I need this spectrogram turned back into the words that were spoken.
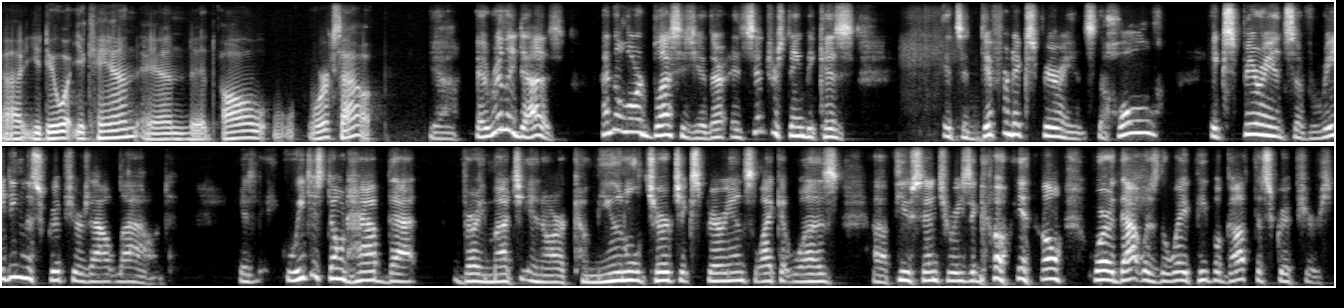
uh, you do what you can, and it all works out. Yeah, it really does, and the Lord blesses you. There, it's interesting because it's a different experience. The whole experience of reading the scriptures out loud is we just don't have that very much in our communal church experience like it was a few centuries ago you know where that was the way people got the scriptures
